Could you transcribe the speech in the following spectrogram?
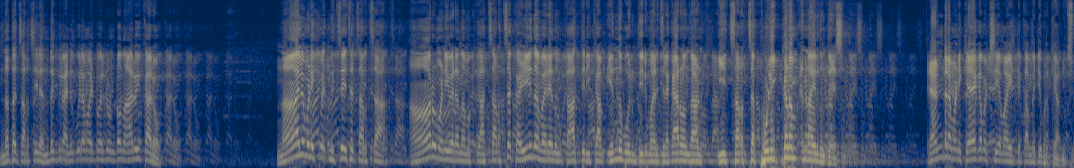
ഇന്നത്തെ ചർച്ചയിൽ എന്തെങ്കിലും അനുകൂലമായിട്ട് വല്ലതും ഉണ്ടോ എന്ന് ആലോചിക്കാലോ. നാലു മണിക്ക് നിശ്ചയിച്ച ചർച്ച ആറു മണി വരെ നമുക്ക് ആ ചർച്ച കഴിയുന്ന വരെ നമുക്ക് കാത്തിരിക്കാം എന്ന് പോലും തീരുമാനിച്ചില്ല. കാരണം എന്താണ്? ഈ ചർച്ച പൊളിക്കണം എന്നായിരുന്നു ഉദ്ദേശം. രണ്ടര മണിക്ക് ഏകപക്ഷീയമായിട്ട് കമ്മിറ്റി പ്രഖ്യാപിച്ചു.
